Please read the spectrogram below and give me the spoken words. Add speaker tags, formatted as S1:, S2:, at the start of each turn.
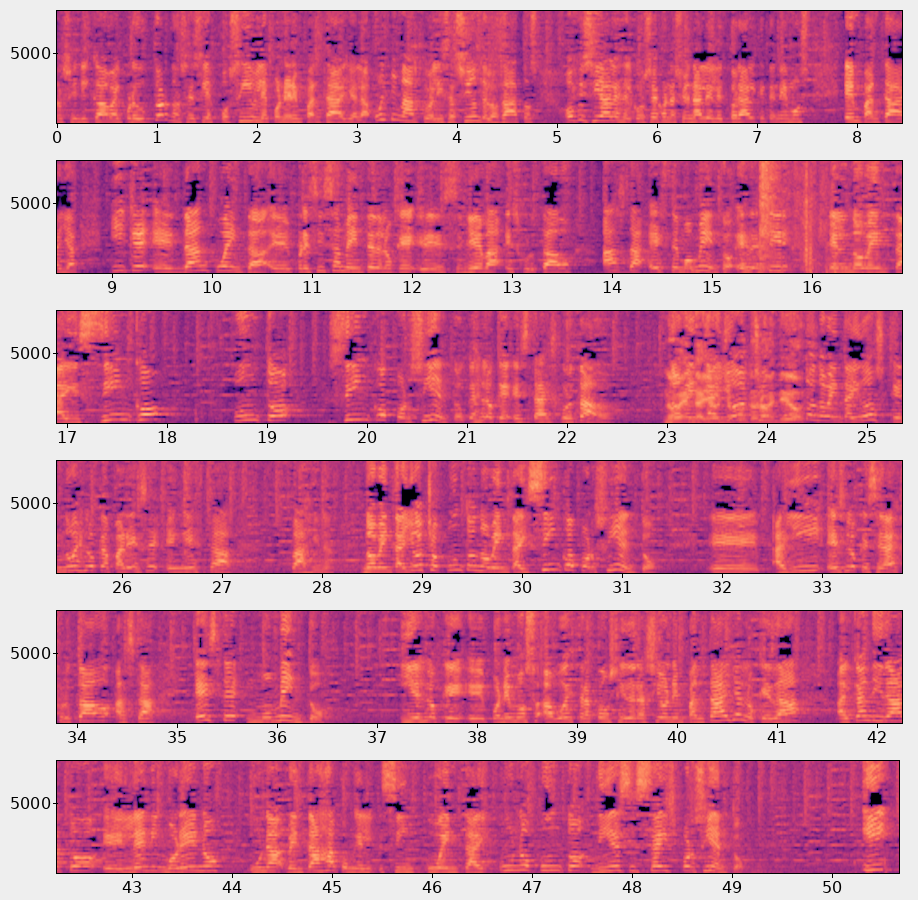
S1: Nos indicaba el productor, no sé si es posible poner en pantalla la última actualización de los datos oficiales del Consejo Nacional Electoral que tenemos en pantalla y que eh, dan cuenta eh, precisamente de lo que eh, se lleva escrutado hasta este momento, es decir, el 95.5%, que es lo que está escrutado.
S2: 98.92.
S1: 98.92, que no es lo que aparece en esta página. 98.95%. Eh, allí es lo que se ha escrutado hasta este momento y es lo que eh, ponemos a vuestra consideración en pantalla, lo que da al candidato eh, Lenin Moreno una ventaja con el 51.16%. Y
